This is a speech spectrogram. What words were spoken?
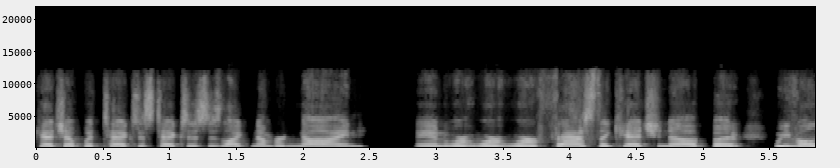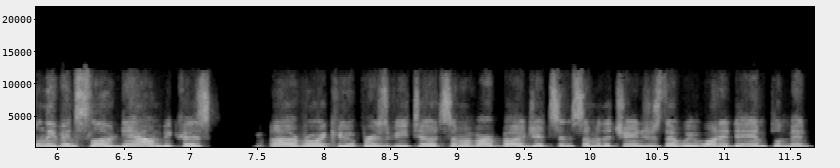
catch up with Texas. Texas is like number nine, and we're we're we're fastly catching up. But we've only been slowed down because uh, Roy Cooper has vetoed some of our budgets and some of the changes that we wanted to implement.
